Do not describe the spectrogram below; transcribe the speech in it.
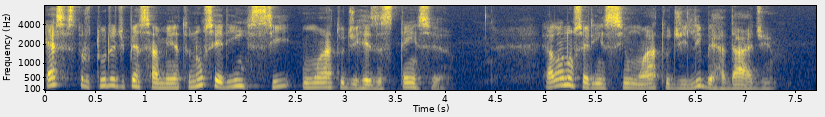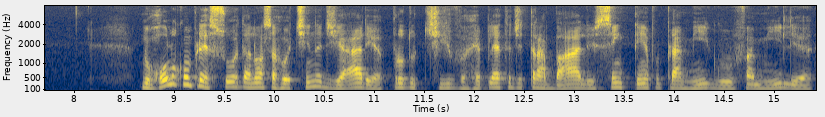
essa estrutura de pensamento não seria em si um ato de resistência? Ela não seria em si um ato de liberdade? No rolo compressor da nossa rotina diária, produtiva, repleta de trabalho sem tempo para amigo, família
